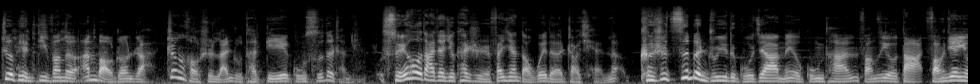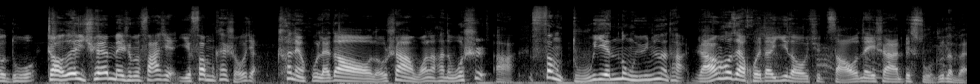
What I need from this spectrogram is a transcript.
这片地方的安保装置啊，正好是男主他爹公司的产品。随后大家就开始翻箱倒柜的找钱了。可是资本主义的国家没有公摊，房子又大，房间又多，找了一圈没什么发现，也放不开手脚，串。脸狐来到楼上王老汉的卧室啊，放毒烟弄晕了他，然后再回到一楼去凿那扇被锁住的门。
